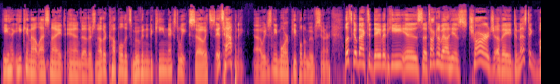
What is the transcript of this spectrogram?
He he came out last night, and uh, there's another couple that's moving into Keene next week. So it's it's happening. Uh, we just need more people to move sooner. Let's go back to David. He is uh, talking about his charge of a domestic violence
